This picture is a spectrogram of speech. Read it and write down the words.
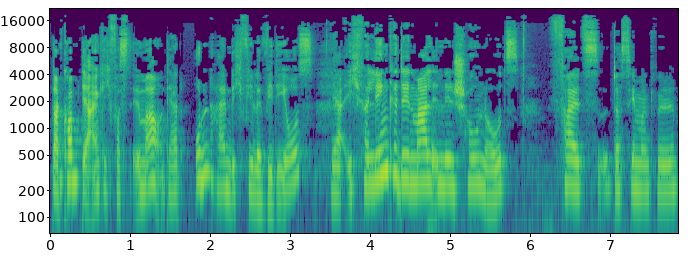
da kommt der eigentlich fast immer und der hat unheimlich viele Videos. Ja, ich verlinke den mal in den Show Notes, falls das jemand will.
